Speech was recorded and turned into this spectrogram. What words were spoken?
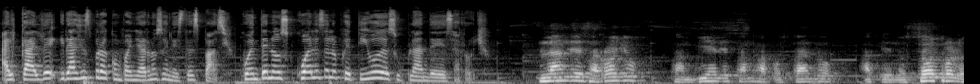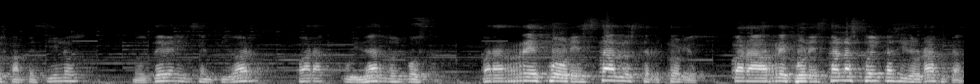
Alcalde, gracias por acompañarnos en este espacio. Cuéntenos cuál es el objetivo de su plan de desarrollo. Plan de desarrollo, también estamos apostando a que nosotros los campesinos nos deben incentivar para cuidar los bosques, para reforestar los territorios, para reforestar las cuencas hidrográficas,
